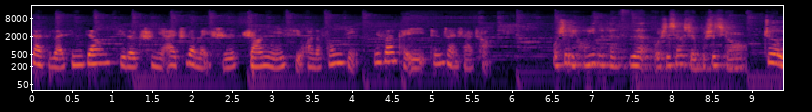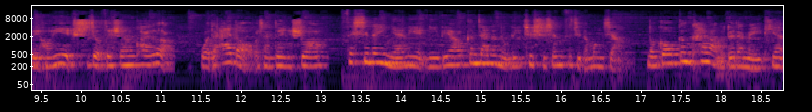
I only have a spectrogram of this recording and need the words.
下次来新疆，记得吃你爱吃的美食，赏你喜欢的风景，一番陪意，征战沙场。我是李宏毅的粉丝，我是小雪不是球，祝李宏毅十九岁生日快乐！我的爱豆，我想对你说，在新的一年里，你一定要更加的努力去实现自己的梦想，能够更开朗的对待每一天，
